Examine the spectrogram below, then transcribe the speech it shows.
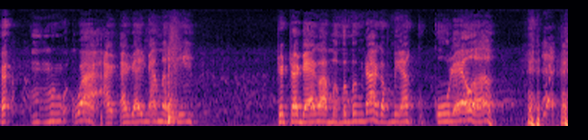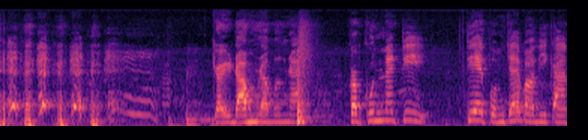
เอ๊ะมึงว่าอะอะไรนะเมื่อกี้จะแสดงว่ามึงมึงมึงได้กับเมียกูกูแล้วเหรอ ใจดำนะมึงนะ ขอบคุณนะที่ที่ให้ผมใช้บริการ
